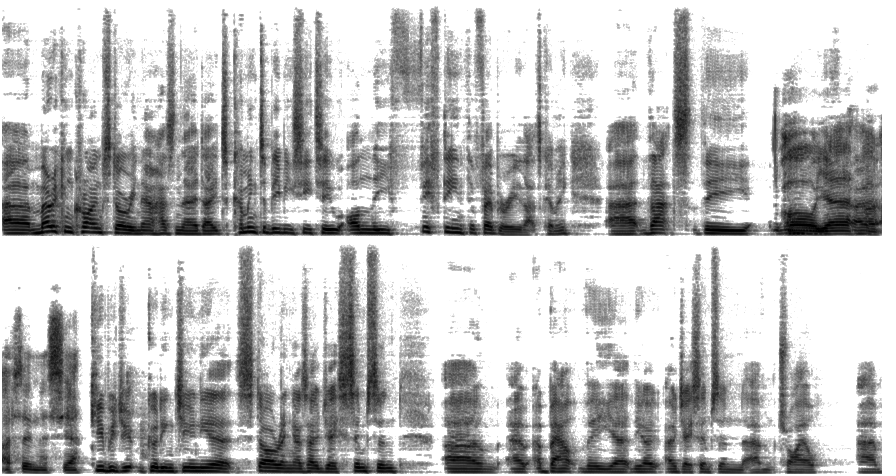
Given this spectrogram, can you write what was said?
uh, American Crime Story now has an air date coming to BBC Two on the fifteenth of February. That's coming. Uh, that's the Oh with, yeah, uh, I, I've seen this. Yeah. Cuba Gooding Jr. starring as O.J. Simpson um, about the uh, the O.J. Simpson um, trial. Um,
